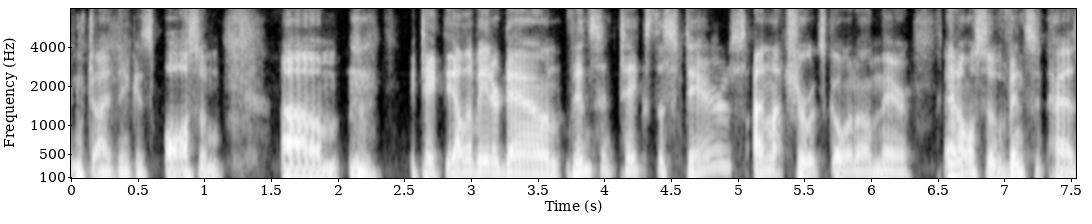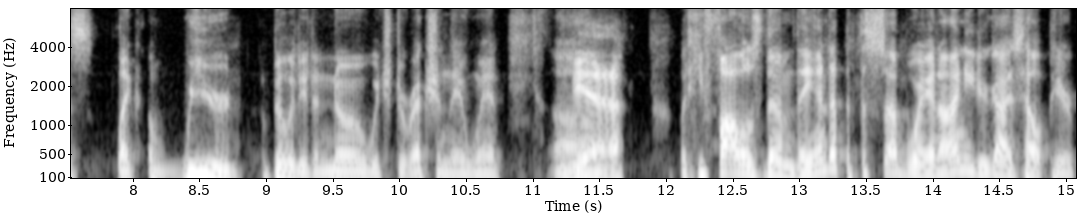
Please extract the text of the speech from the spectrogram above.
which I think is awesome. Um, they take the elevator down. Vincent takes the stairs. I'm not sure what's going on there. And also, Vincent has like a weird ability to know which direction they went. Um, yeah. But he follows them. They end up at the subway, and I need your guys' help here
